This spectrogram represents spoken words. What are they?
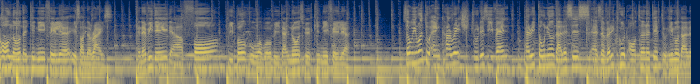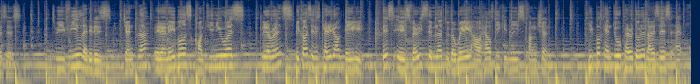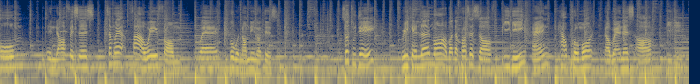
unreported kidney failure is on the rise. And every day there are four people who will be diagnosed with kidney failure. So we want to encourage through this event peritoneal dialysis as a very good alternative to hemodialysis. We feel that it is gentler, it enables continuous clearance because it is carried out daily. This is very similar to the way our healthy kidneys function. People can do peritoneal dialysis at home, in the offices, somewhere far away from where people would normally notice. So today, we can learn more about the process of PD and help promote the awareness of PD.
